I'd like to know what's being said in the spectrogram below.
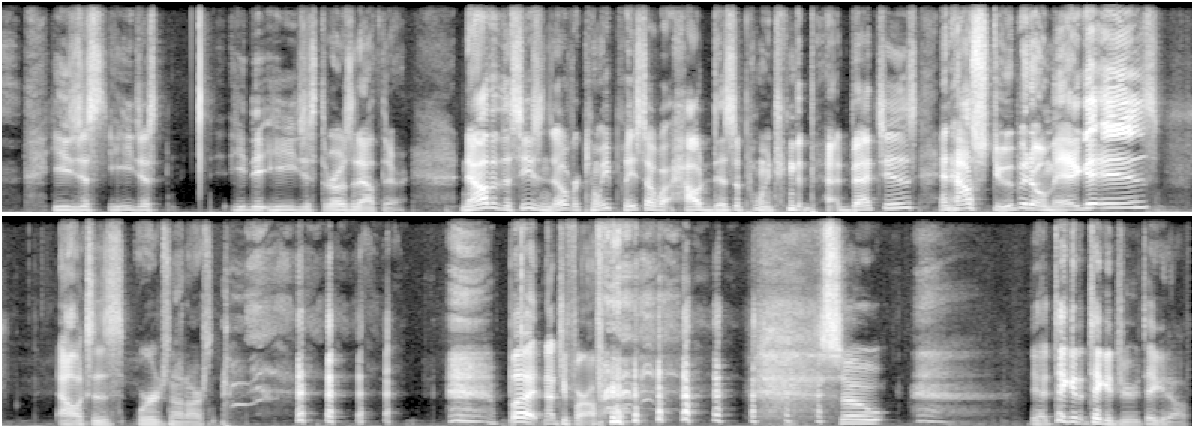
he just he just he he just throws it out there. Now that the season's over, can we please talk about how disappointing the Bad Batch is and how stupid Omega is? Alex's words, not ours. but not too far off. So yeah, take it, take it, Drew, take it off.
